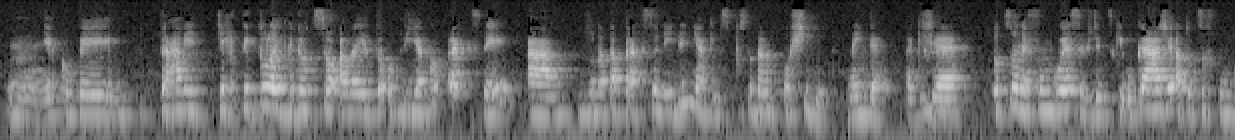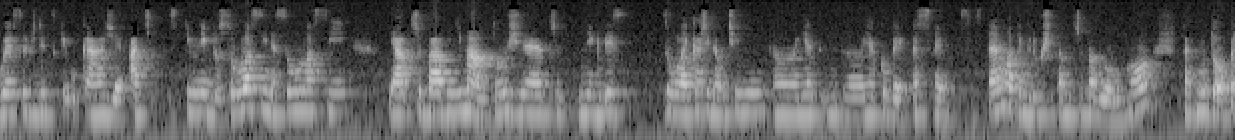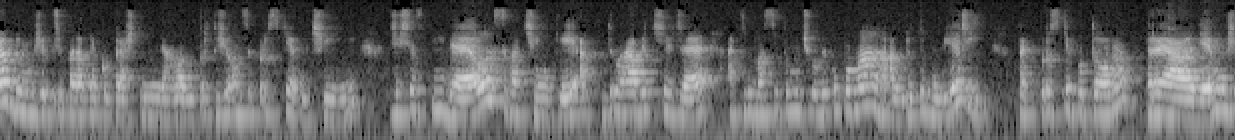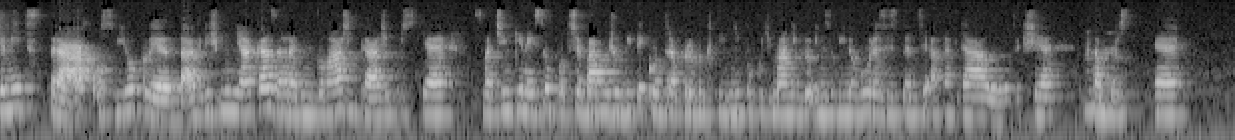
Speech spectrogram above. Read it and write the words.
um, jakoby právě těch titulech kdo co, ale je to o té jako praxi a ona ta praxe nejde nějakým způsobem ošidit. Nejde. Takže to, co nefunguje, se vždycky ukáže a to, co funguje, se vždycky ukáže. Ať s tím někdo souhlasí, nesouhlasí. Já třeba vnímám to, že třeba někdy jsou lékaři naučení uh, jet uh, jakoby ve svém systému a ten, kdo už je tam třeba dlouho, tak mu to opravdu může připadat jako praštění na hlavu, protože on se prostě učí, že šestý jídel, svačinky a druhá večeře a tím vlastně tomu člověku pomáhá. A kdo tomu věří, tak prostě potom reálně může mít strach o svého klienta, a když mu nějaká zahradníková říká, že prostě svačinky nejsou potřeba, můžou být i kontraproduktivní, pokud má někdo inzulínovou rezistenci a tak dále. Takže tam mhm. prostě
